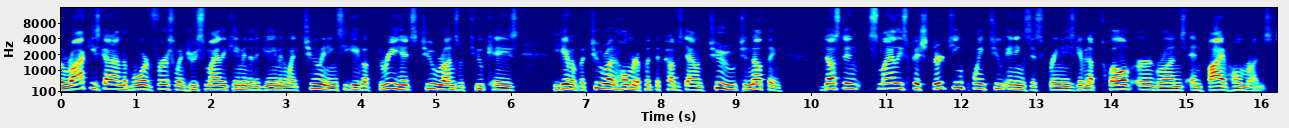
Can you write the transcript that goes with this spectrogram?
The Rockies got on the board first when Drew Smyly came into the game and went two innings. He gave up three hits, two runs with two Ks. He gave up a two run homer to put the Cubs down two to nothing. Dustin Smyly's pitched 13.2 innings this spring and he's given up 12 earned runs and five home runs.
